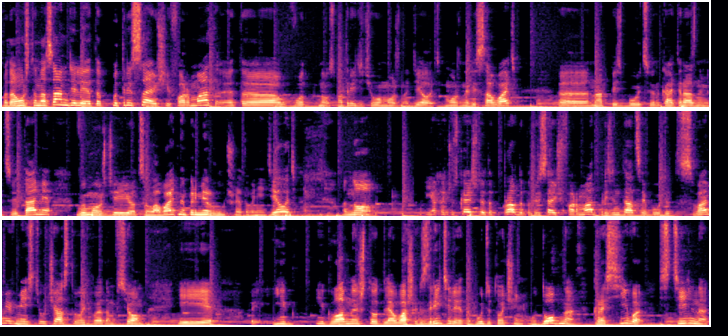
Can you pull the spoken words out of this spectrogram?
Потому что на самом деле это потрясающий формат, это вот, ну, смотрите, чего можно делать. Можно рисовать, э, надпись будет сверкать разными цветами, вы можете ее целовать, например, лучше этого не делать. Но я хочу сказать, что это правда потрясающий формат, презентация будет с вами вместе участвовать в этом всем. И, и, и главное, что для ваших зрителей это будет очень удобно, красиво, стильно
